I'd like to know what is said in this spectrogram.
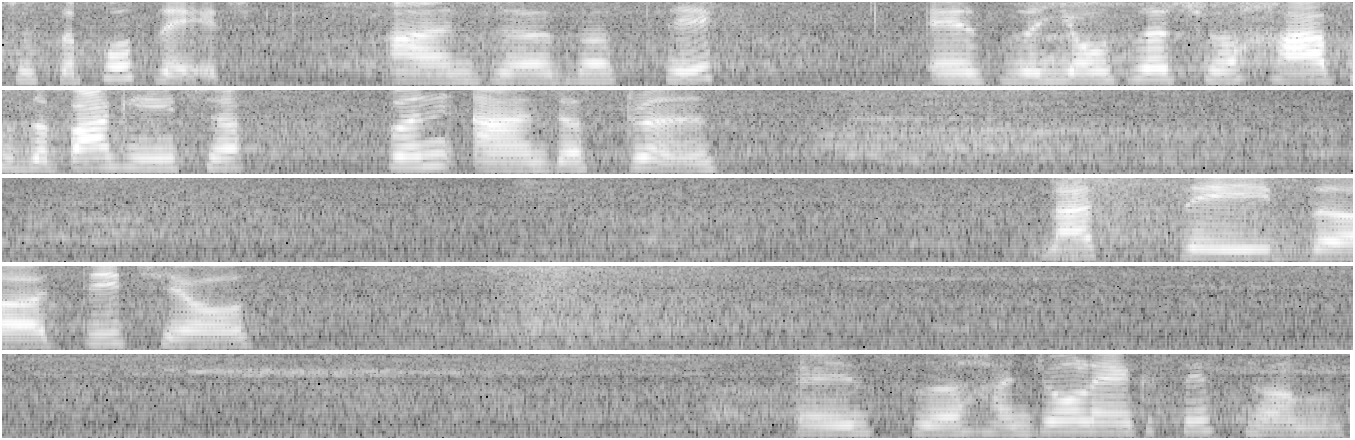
to support it. And uh, the stick is used to help the bucket bend and strength. Let's see the details. Is uh, hydraulic systems.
